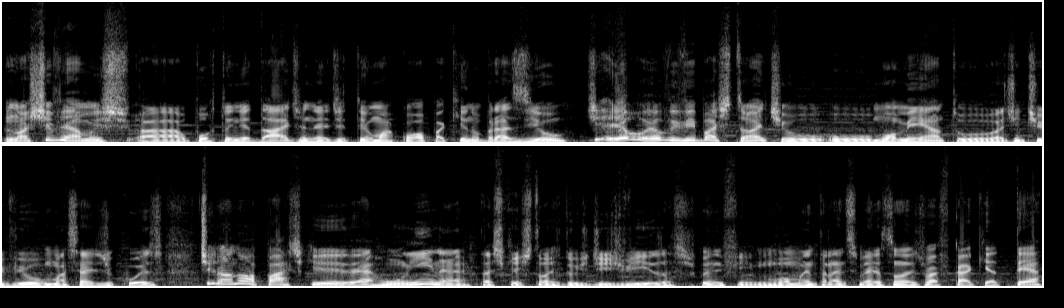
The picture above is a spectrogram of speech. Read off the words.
nós tivemos a oportunidade né, de ter uma Copa aqui no Brasil. Eu, eu vivi bastante o, o momento, a gente viu uma série de coisas, tirando a parte que é ruim, né? Das questões dos desvios, essas coisas, enfim, não vamos entrar nesse mérito, senão a gente vai ficar aqui até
